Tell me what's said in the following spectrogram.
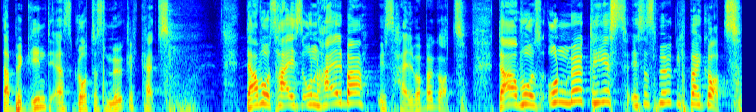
da beginnt erst Gottes Möglichkeit. Da, wo es heißt unheilbar, ist heilbar bei Gott. Da, wo es unmöglich ist, ist es möglich bei Gott.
